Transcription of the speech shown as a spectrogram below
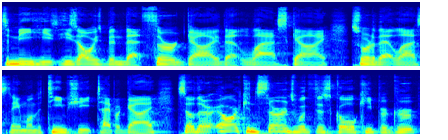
To me, he's he's always been that third guy, that last guy, sort of that last name on the team sheet type of guy. So there are concerns with this goalkeeper group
